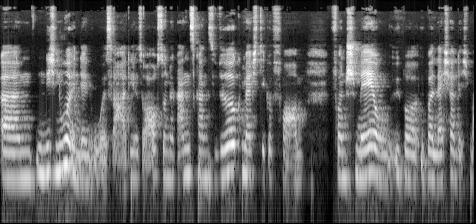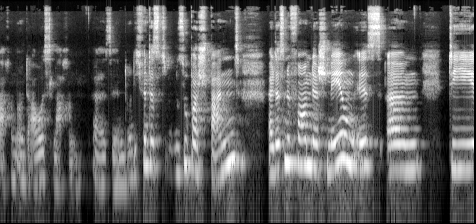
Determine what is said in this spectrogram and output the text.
ähm, nicht nur in den USA, die also auch so eine ganz, ganz wirkmächtige Form von Schmähung über, über lächerlich machen und auslachen äh, sind. Und ich finde das super spannend, weil das eine Form der Schmähung ist, ähm, die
